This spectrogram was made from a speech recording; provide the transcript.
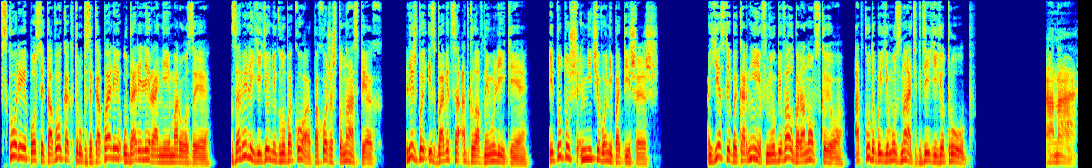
Вскоре после того, как труп закопали, ударили ранние морозы. Зарыли ее неглубоко, похоже, что наспех. Лишь бы избавиться от главной улики. И тут уж ничего не попишешь. Если бы Корнеев не убивал Барановскую, откуда бы ему знать, где ее труп? «Она!»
